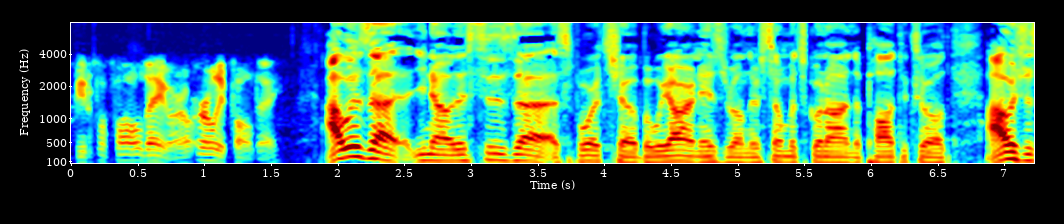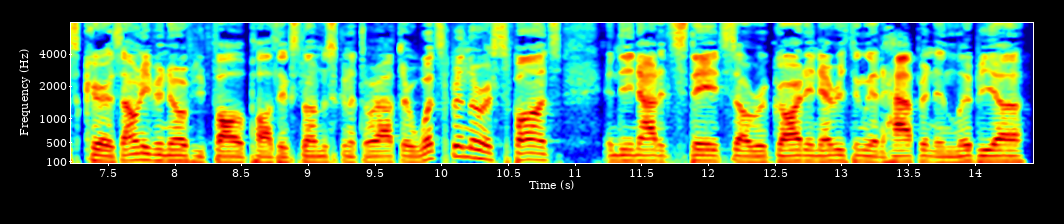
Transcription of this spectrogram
a beautiful fall day or early fall day. I was, uh, you know, this is uh, a sports show, but we are in Israel, and there's so much going on in the politics world. I was just curious. I don't even know if you follow politics, but I'm just going to throw it out there. What's been the response in the United States uh, regarding everything that happened in Libya?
